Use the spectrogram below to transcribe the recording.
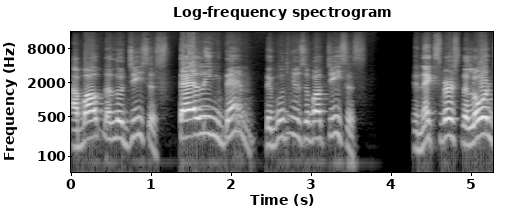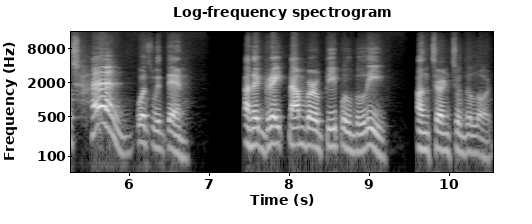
about the Lord Jesus, telling them the good news about Jesus. The next verse, the Lord's hand was with them, and a great number of people believed and turned to the Lord.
